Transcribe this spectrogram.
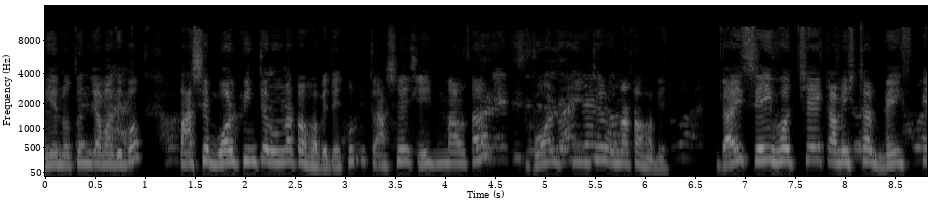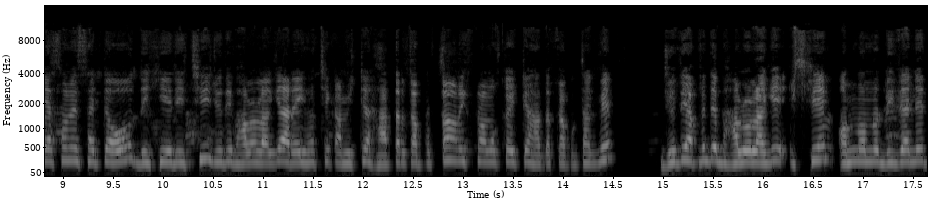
নিয়ে নতুন জামা দিব। পাশে বল প্রিন্টের উন্নাটা হবে। দেখুন, পাশে এই মালটা বল প্রিন্টের উন্নাটা হবে। গাইস এই হচ্ছে কামিজটার বেস পেছনের সাইডটাও দেখিয়ে দিচ্ছি। যদি ভালো লাগে, আর এই হচ্ছে কামিজটার হাতার কাপড়টা অনেক চমৎকার একটি হাতার কাপড় থাকবে। যদি আপনাদের ভালো লাগে সেম অন্য অন্য ডিজাইনের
